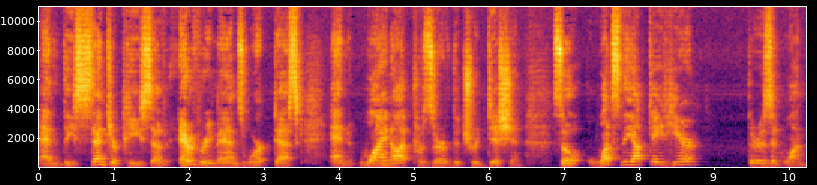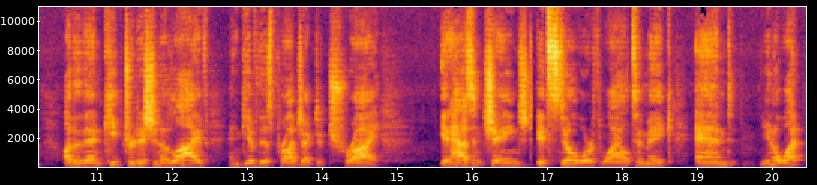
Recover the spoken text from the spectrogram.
and the centerpiece of every man's work desk. And why not preserve the tradition? So what's the update here? There isn't one other than keep tradition alive and give this project a try. It hasn't changed. It's still worthwhile to make. And you know what?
